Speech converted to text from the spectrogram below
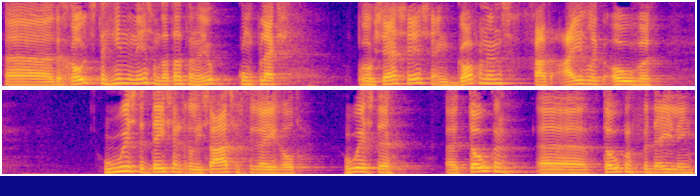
uh, de grootste hindernis, omdat dat een heel complex proces is. En governance gaat eigenlijk over hoe is de decentralisatie geregeld? Hoe is de token, uh, tokenverdeling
